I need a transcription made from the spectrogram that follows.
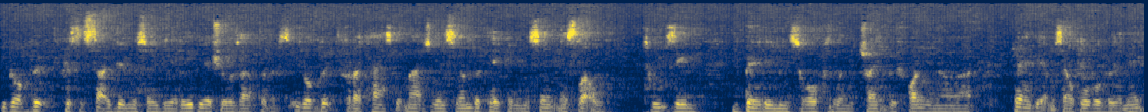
he got booked because they started doing the Saudi Arabia shows after this. He got booked for a casket match against the Undertaker, and he sent this little tweet saying, "Bury me softly," trying to be funny and all that, trying to get himself over with the neck.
